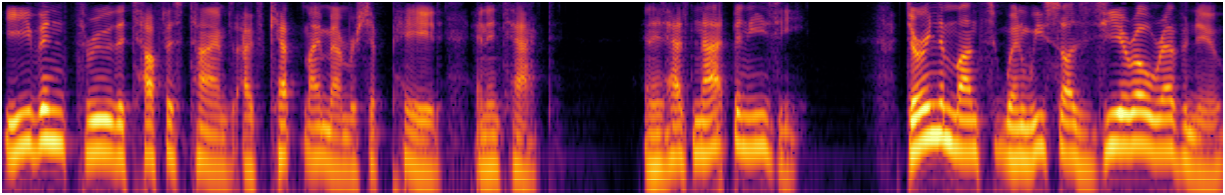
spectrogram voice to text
Even through the toughest times, I've kept my membership paid and intact. And it has not been easy. During the months when we saw zero revenue,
